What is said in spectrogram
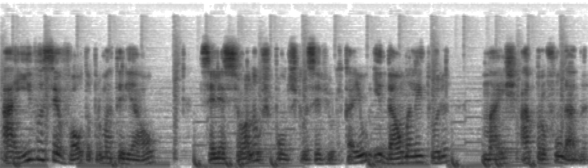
aí você volta para o material, seleciona os pontos que você viu que caiu e dá uma leitura mais aprofundada.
